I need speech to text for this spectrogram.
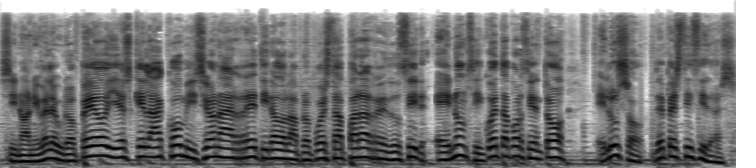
sino a nivel europeo, y es que la Comisión ha retirado la propuesta para reducir en un 50% el uso de pesticidas.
